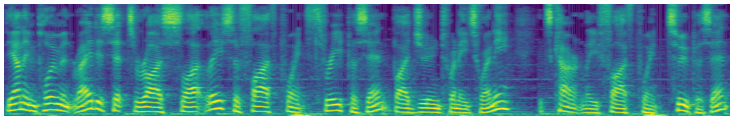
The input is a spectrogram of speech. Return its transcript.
The unemployment rate is set to rise slightly to 5.3% by June 2020. It's currently 5.2%.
